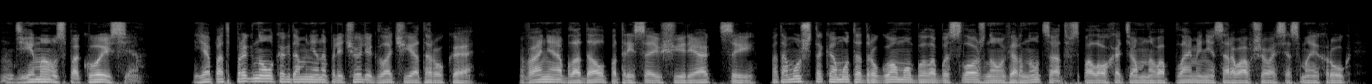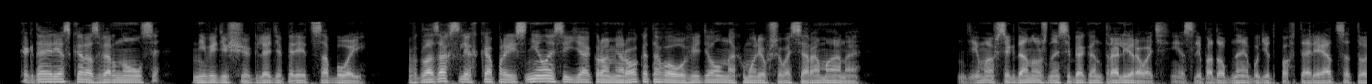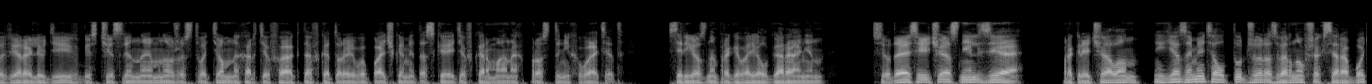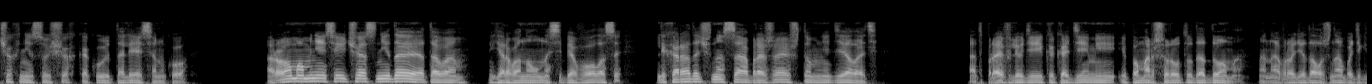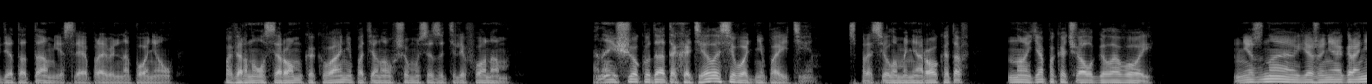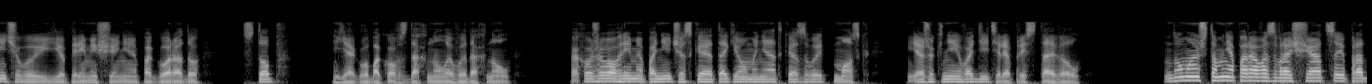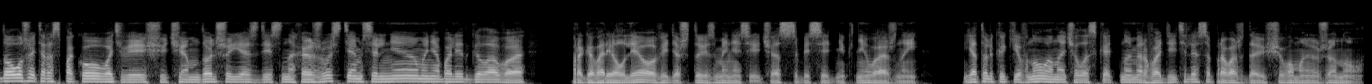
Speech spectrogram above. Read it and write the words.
«Дима, успокойся!» Я подпрыгнул, когда мне на плечо легла чья-то рука. Ваня обладал потрясающей реакцией, потому что кому-то другому было бы сложно увернуться от всполоха темного пламени, сорвавшегося с моих рук, когда я резко развернулся, невидяще глядя перед собой. В глазах слегка прояснилось, и я, кроме Рокотова, увидел нахмурившегося Романа — Дима, всегда нужно себя контролировать. Если подобное будет повторяться, то вера людей в бесчисленное множество темных артефактов, которые вы пачками таскаете в карманах, просто не хватит. серьезно проговорил Гаранин. «Сюда сейчас нельзя!» — прокричал он, и я заметил тут же развернувшихся рабочих, несущих какую-то лесенку. «Рома, мне сейчас не до этого!» — я рванул на себе волосы, лихорадочно соображая, что мне делать. «Отправь людей к Академии и по маршруту до дома. Она вроде должна быть где-то там, если я правильно понял». Повернулся Ромка к Ване, потянувшемуся за телефоном. «Она еще куда-то хотела сегодня пойти?» — спросил у меня Рокотов, но я покачал головой. «Не знаю, я же не ограничиваю ее перемещение по городу. Стоп!» Я глубоко вздохнул и выдохнул. «Похоже, во время панической атаки у меня отказывает мозг. Я же к ней водителя приставил». «Думаю, что мне пора возвращаться и продолжить распаковывать вещи. Чем дольше я здесь нахожусь, тем сильнее у меня болит голова», — проговорил Лео, видя, что из меня сейчас собеседник неважный. Я только кивнул и начал искать номер водителя, сопровождающего мою жену.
